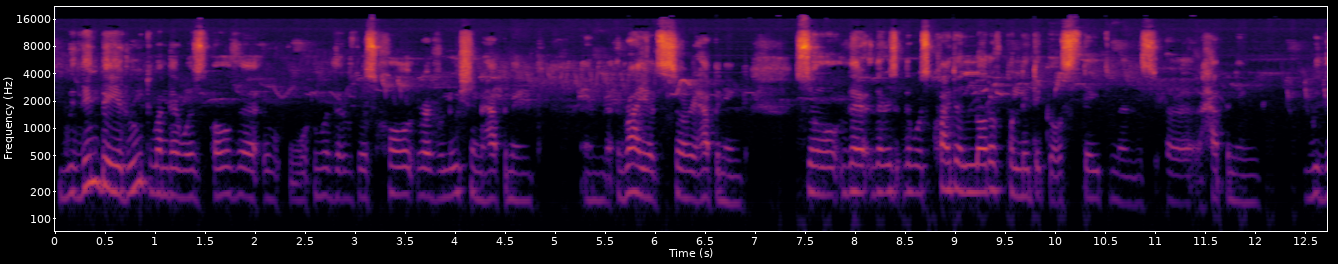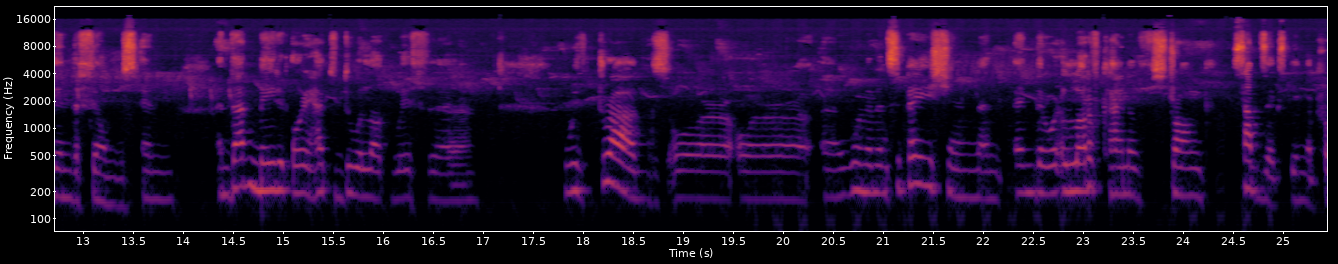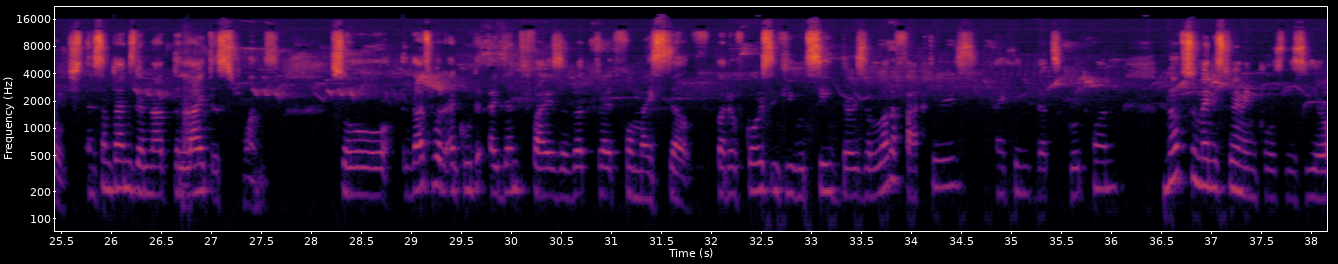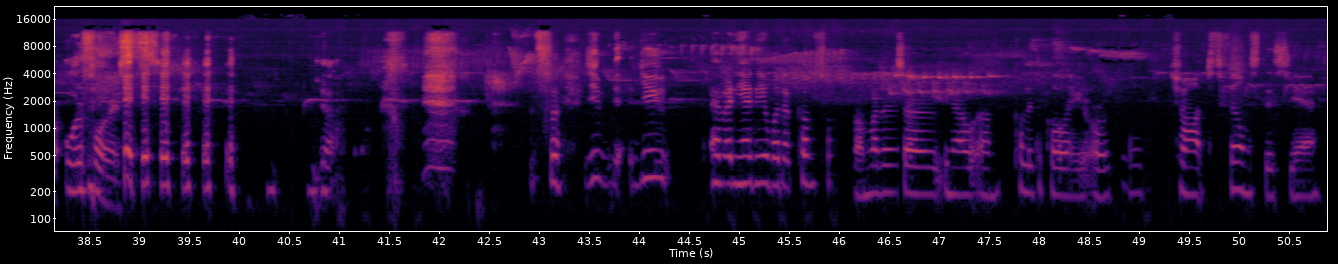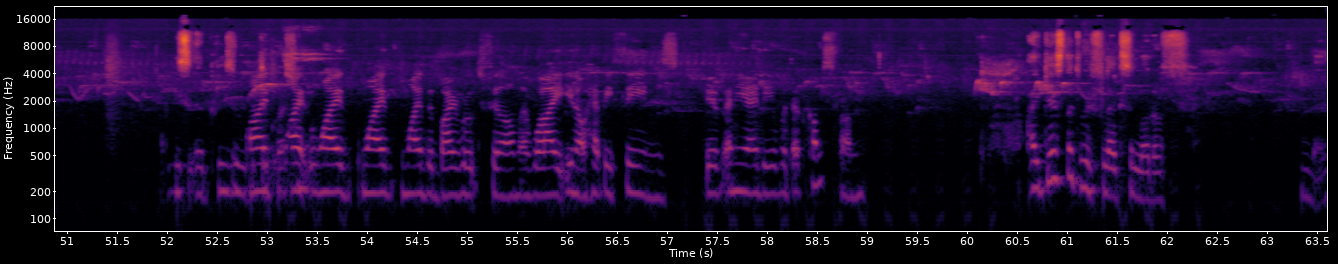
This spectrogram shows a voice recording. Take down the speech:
within Beirut when there was all the when there was whole revolution happening and riots sorry happening so there there, is, there was quite a lot of political statements uh, happening within the films, and and that made it, or it had to do a lot with. With drugs or or uh, women emancipation and and there were a lot of kind of strong subjects being approached and sometimes they're not the lightest ones so that's what I could identify as a red thread for myself. But of course, if you would see, there's a lot of factories. I think that's a good one. Not so many swimming pools this year or forests. yeah. So you you have any idea where that comes from? Whether so you know um, political or, or, charged films this year. Please, uh, please why, why why why why the Beirut film and why you know heavy themes do you have any idea where that comes from? I guess that reflects a lot of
